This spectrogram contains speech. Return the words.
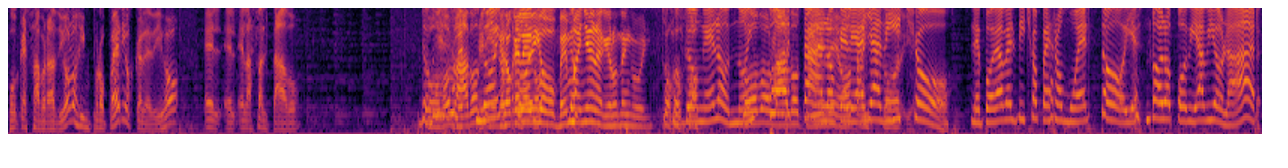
Porque sabrá Dios los improperios que le dijo el, el, el asaltado. Todo lado no tiene creo que otra- le dijo, ven mañana que no tengo hoy. Todo- Don Elo, no todo lado importa lo que le haya historia. dicho. Le puede haber dicho perro muerto y él no lo podía violar.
